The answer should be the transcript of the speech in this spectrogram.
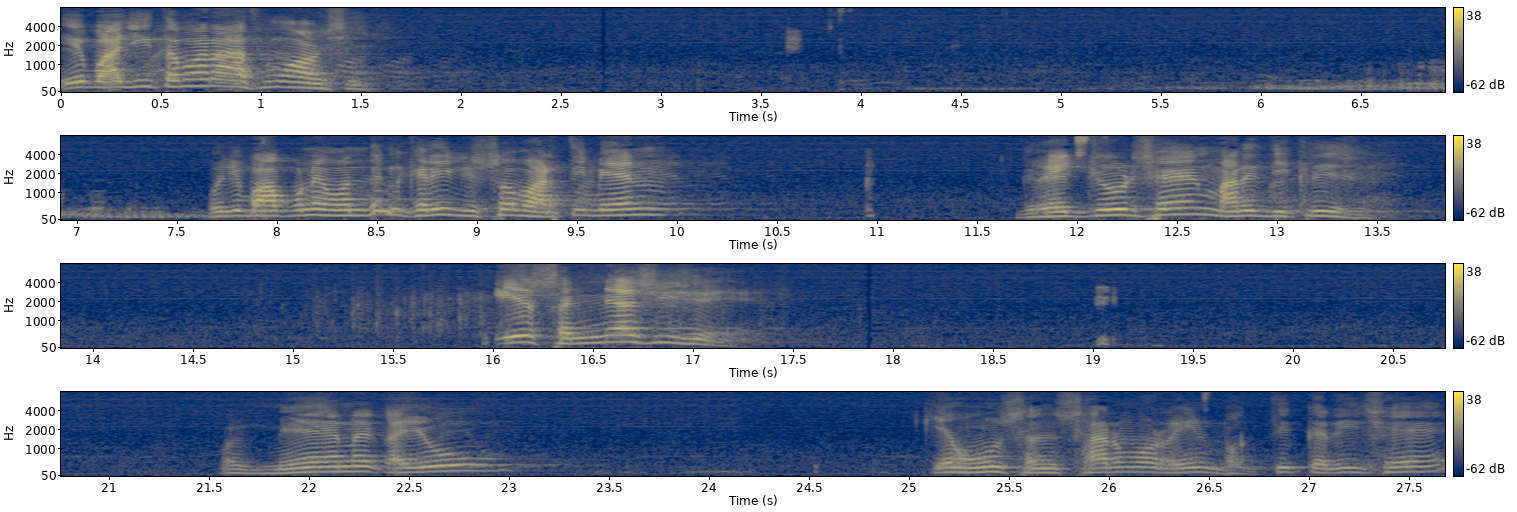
એ બાજી તમારા હાથમાં આવશે. પછી બાપુને વંદન કરી વિશ્વ ભારતી બેન ગ્રેજ્યુએટ છે ને મારી દીકરી છે. એ સંન્યાસી છે. પણ મેં એને કહ્યું કે હું સંસારમાં રહીને ભક્તિ કરી છે.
